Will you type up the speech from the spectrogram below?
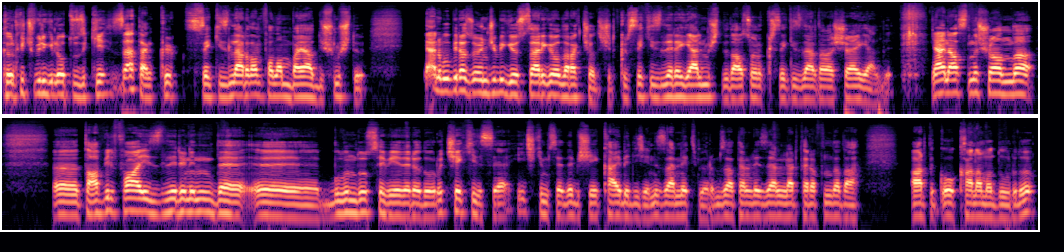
43,32 zaten 48'lerden falan bayağı düşmüştü. Yani bu biraz öncü bir gösterge olarak çalışır. 48'lere gelmişti daha sonra 48'lerden aşağıya geldi. Yani aslında şu anda e, tahvil faizlerinin de e, bulunduğu seviyelere doğru çekilse hiç kimse de bir şey kaybedeceğini zannetmiyorum. Zaten rezervler tarafında da artık o kanama durdu.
